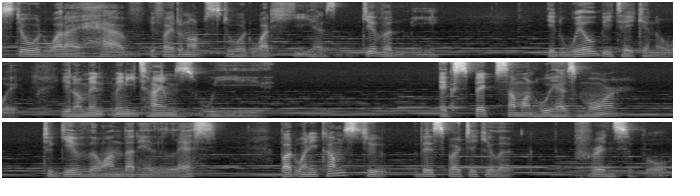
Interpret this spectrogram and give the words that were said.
steward what I have, if I do not steward what He has given me, it will be taken away. You know, many, many times we expect someone who has more to give the one that has less. But when it comes to this particular principle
